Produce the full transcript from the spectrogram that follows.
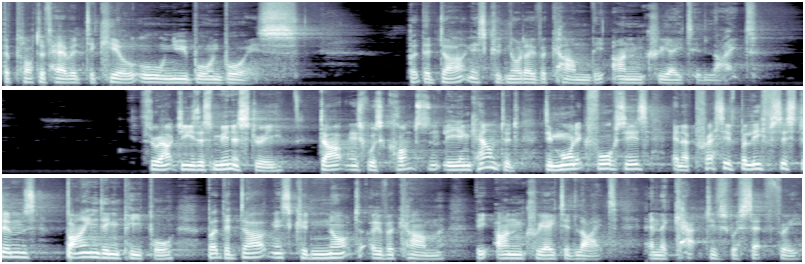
the plot of Herod to kill all newborn boys. But the darkness could not overcome the uncreated light. Throughout Jesus' ministry, darkness was constantly encountered demonic forces and oppressive belief systems binding people, but the darkness could not overcome the uncreated light, and the captives were set free.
